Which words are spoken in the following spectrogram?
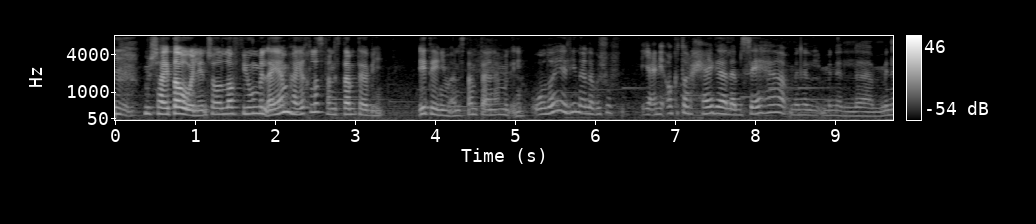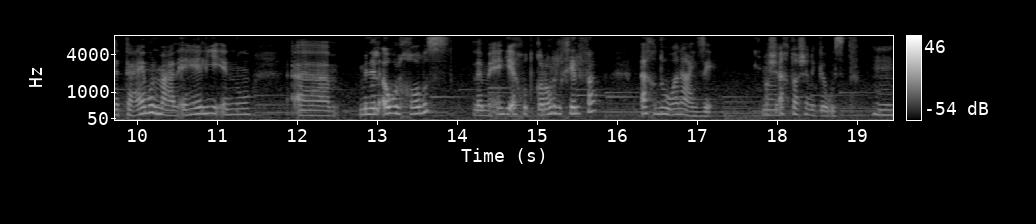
مش هيطول إن شاء الله في يوم من الأيام هيخلص فنستمتع بيه إيه تاني بقى نستمتع نعمل إيه والله يا لينا أنا بشوف يعني أكتر حاجة لمساها من ال من ال من التعامل مع الأهالي إنه من الأول خالص لما آجي آخد قرار الخلفة آخده وأنا عايزاه مش آه. آخده عشان اتجوزت. آه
